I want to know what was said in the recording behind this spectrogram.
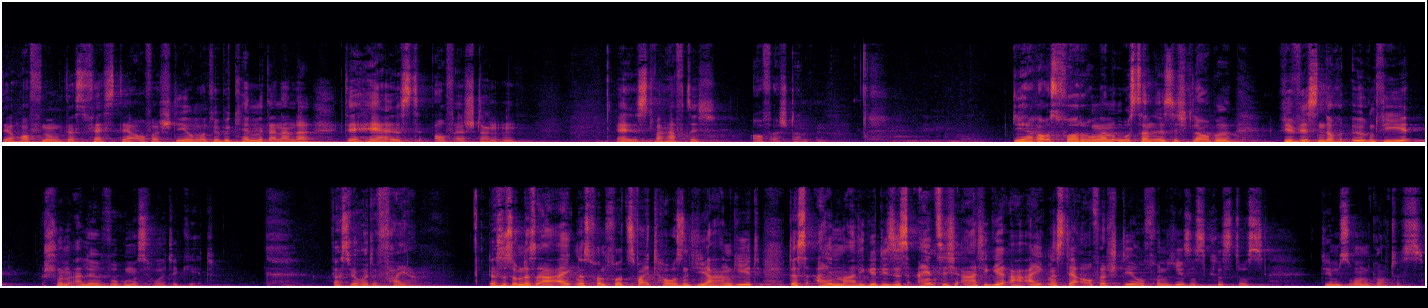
der Hoffnung, das Fest der Auferstehung. Und wir bekennen miteinander, der Herr ist auferstanden. Er ist wahrhaftig auferstanden. Die Herausforderung an Ostern ist, ich glaube, wir wissen doch irgendwie schon alle, worum es heute geht, was wir heute feiern dass es um das Ereignis von vor 2000 Jahren geht, das einmalige, dieses einzigartige Ereignis der Auferstehung von Jesus Christus, dem Sohn Gottes.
